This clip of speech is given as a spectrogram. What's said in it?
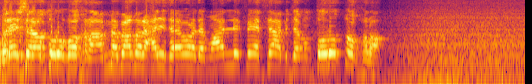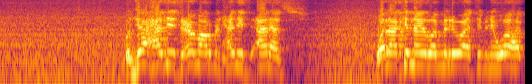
وليس له طرق أخرى. أما بعض الأحاديث التي ورد مؤلف فهي ثابتة من طرق أخرى. وجاء حديث عمر من حديث أنس ولكن أيضا من رواية ابن وهب.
